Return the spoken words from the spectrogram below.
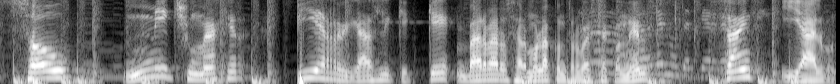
So, Mick Schumacher, Pierre Gasly, que qué bárbaro se armó la controversia con él, Sainz y Albon.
